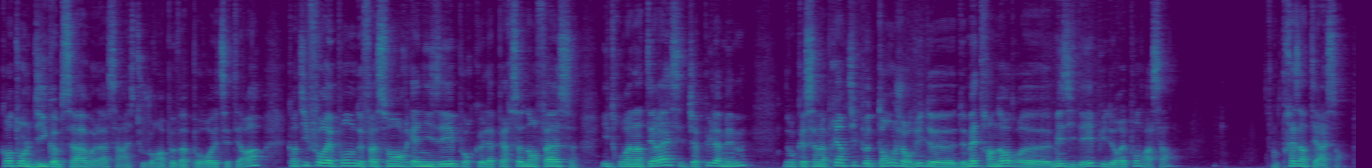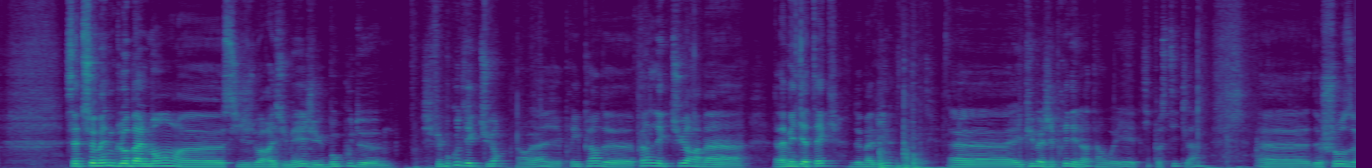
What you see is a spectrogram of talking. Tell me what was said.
quand on le dit comme ça, voilà, ça reste toujours un peu vaporeux, etc. Quand il faut répondre de façon organisée pour que la personne en face y trouve un intérêt, c'est déjà plus la même. Donc ça m'a pris un petit peu de temps aujourd'hui de, de, mettre en ordre euh, mes idées et puis de répondre à ça. très intéressant. Cette semaine, globalement, si je dois résumer, j'ai eu beaucoup de, j'ai fait beaucoup de lectures. Voilà, j'ai pris plein de, plein de lectures à ma, à la médiathèque de ma ville. Euh, et puis bah, j'ai pris des notes, hein, vous voyez, les petits post-it là, euh, de choses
